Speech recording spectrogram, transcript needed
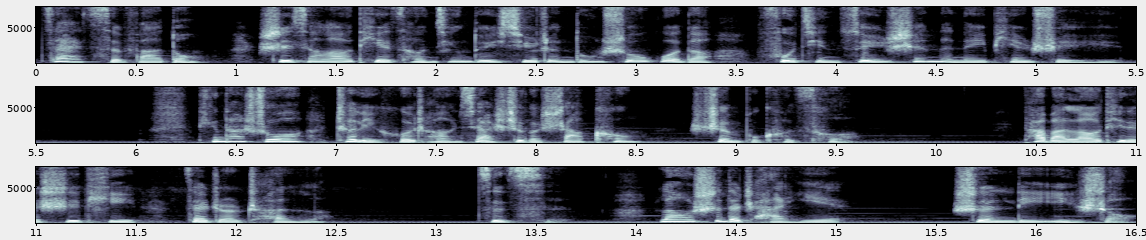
再次发动，驶向老铁曾经对徐振东说过的附近最深的那片水域。听他说，这里河床下是个沙坑，深不可测。他把老铁的尸体在这儿沉了。自此，捞尸的产业顺利一手。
